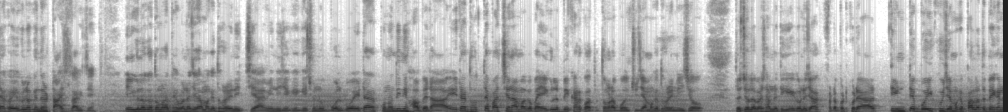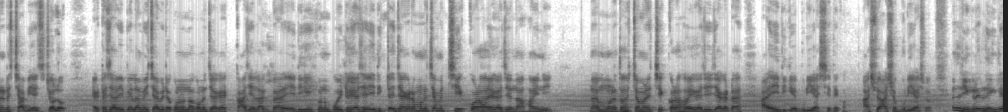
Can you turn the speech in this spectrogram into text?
দেখো, এগুলো কিন্তু টাচ লাগছে। এগুলোকে তোমরা ভেবো না যে আমাকে ধরে নিচ্ছে, আমি নিজেকে গেছো নুব বলব, এটা কোনো দিনই হবে না। এটা ধরতে পারছে না আমাকে, ভাই, এগুলো বেকার কথা তোমরা বলছো যে আমাকে ধরে নিয়েছো। তো চলো এবার সামনের দিকে এগোনো যাক, ফটাফট করে আর তিনটে বই খুঁজে আমাকে পালাতে হবে, এখানে একটা চাবি আছে, চলো। একটা চাবি পেলাম, এই চাবিটা কোনো না কোনো জায়গায় কাজে লাগবে, আর এদিকে কোনো বইটই আছে এদিকটার জায়গাটা মনে হচ্ছে আমার চেক করা হয়ে গেছে না হয়নি। না মনে তো হচ্ছে আমার চেক করা হয়ে গেছে এই জায়গাটা। আর এইদিকে বুড়ি আসছে দেখো। আসো আসো বুড়ি আসো। লিংড়ে লিংড়ে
